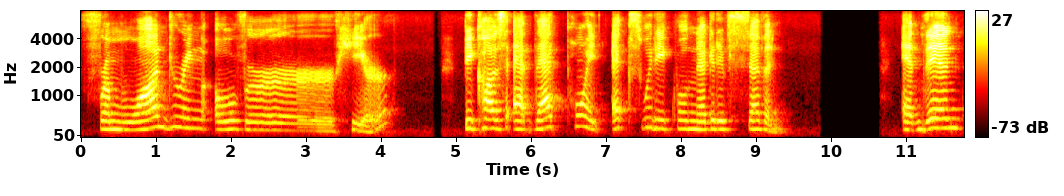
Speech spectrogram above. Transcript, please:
from wandering over here because at that point x would equal negative 7. And then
